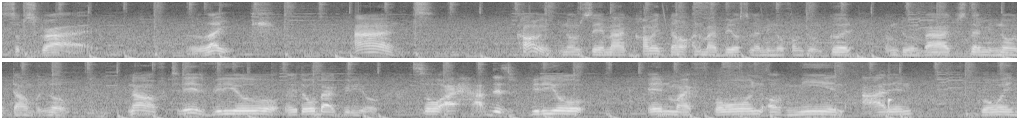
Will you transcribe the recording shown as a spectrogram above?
subscribe, like, and comment. You know what I'm saying, man? Comment down under my videos to let me know if I'm doing good, if I'm doing bad. Just let me know down below. Now, for today's video, a throwback video. So I have this video in my phone of me and Aden going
